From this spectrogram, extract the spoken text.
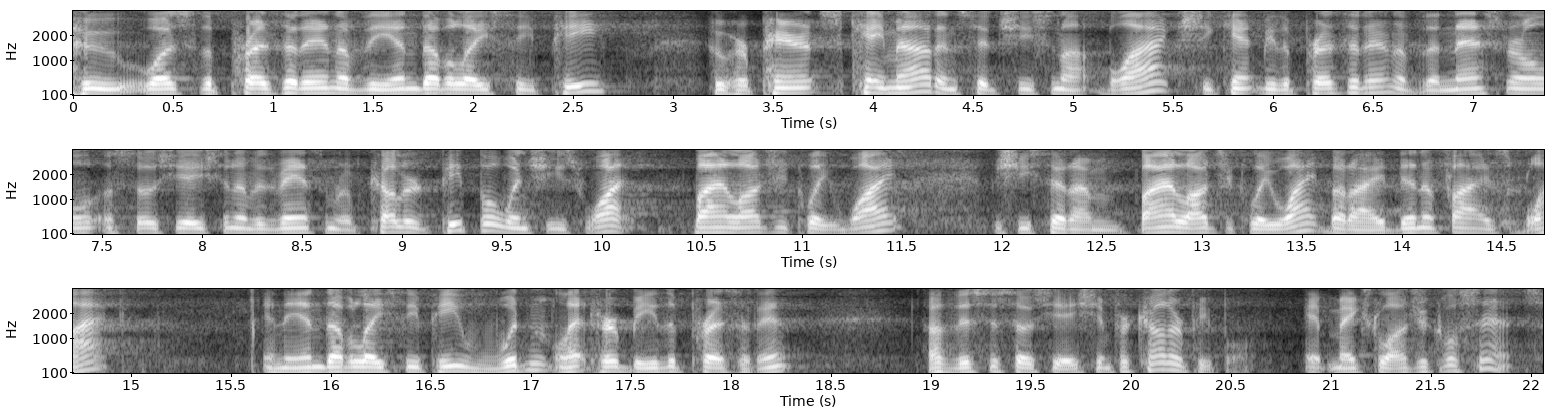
who was the president of the NAACP, who her parents came out and said she's not black. She can't be the president of the National Association of Advancement of Colored People when she's white, biologically white. She said, I'm biologically white, but I identify as black and the NAACP wouldn't let her be the president of this association for color people. It makes logical sense,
